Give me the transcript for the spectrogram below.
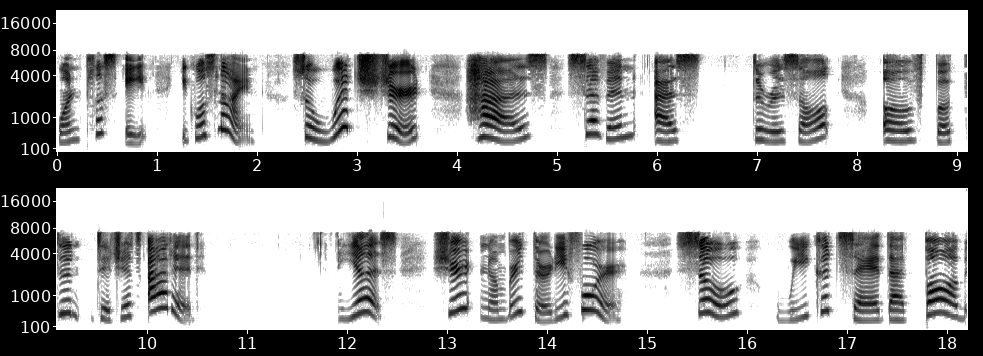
1 plus 8 equals 9. So which shirt has 7 as the result of both the digits added? Yes, shirt number 34. So we could say that Bob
